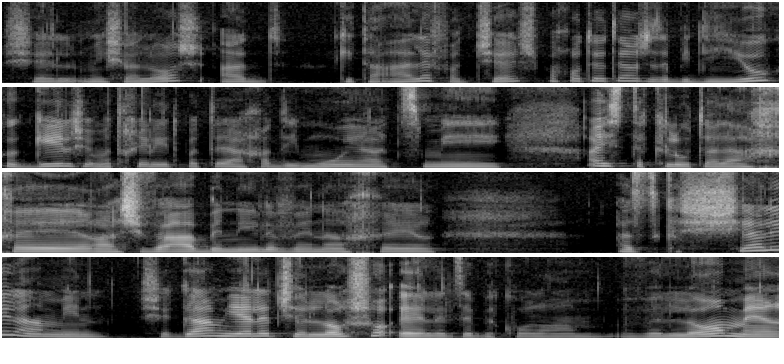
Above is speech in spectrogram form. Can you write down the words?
של משלוש עד כיתה א' עד שש, פחות או יותר, שזה בדיוק הגיל שמתחיל להתפתח הדימוי העצמי, ההסתכלות על האחר, ההשוואה ביני לבין האחר. אז קשה לי להאמין שגם ילד שלא שואל את זה בקול רם, ולא אומר,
